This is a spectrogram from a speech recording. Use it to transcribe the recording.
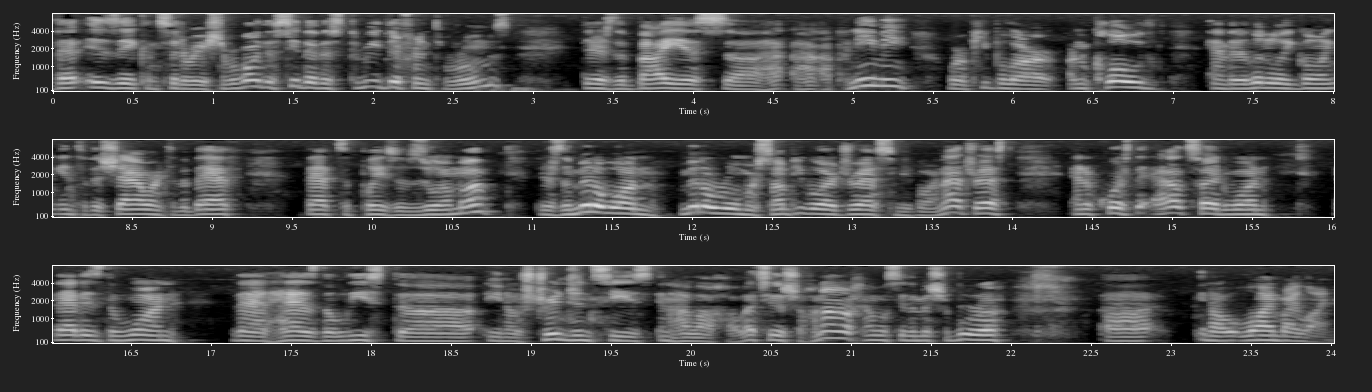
That is a consideration. We're going to see that there's three different rooms. There's the bias uh, apanimi, where people are unclothed and they're literally going into the shower, into the bath. That's a place of zuama. There's the middle one, middle room, where some people are dressed, some people are not dressed, and of course the outside one. That is the one that has the least, uh, you know, stringencies in halacha. Let's see the Shulchan Aruch, and we'll see the Mishnah Berurah, uh, you know, line by line.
